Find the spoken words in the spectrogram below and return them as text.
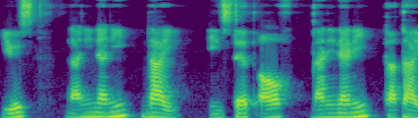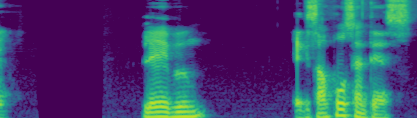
use 何々ない instead of 何々がたい。例文 Example sentence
